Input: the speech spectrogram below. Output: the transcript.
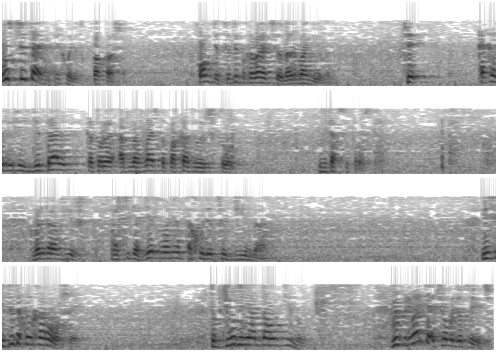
Ну, с цветами приходит к папаше. Помните, цветы покрывают все, даже могилы. Какая здесь есть деталь, которая однозначно показывает, что не так все просто. Говорит Равгирш, простите, а где в этот момент находится Дина? Если ты такой хороший, то почему ты не отдал Дину? Вы понимаете, о чем идет речь?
